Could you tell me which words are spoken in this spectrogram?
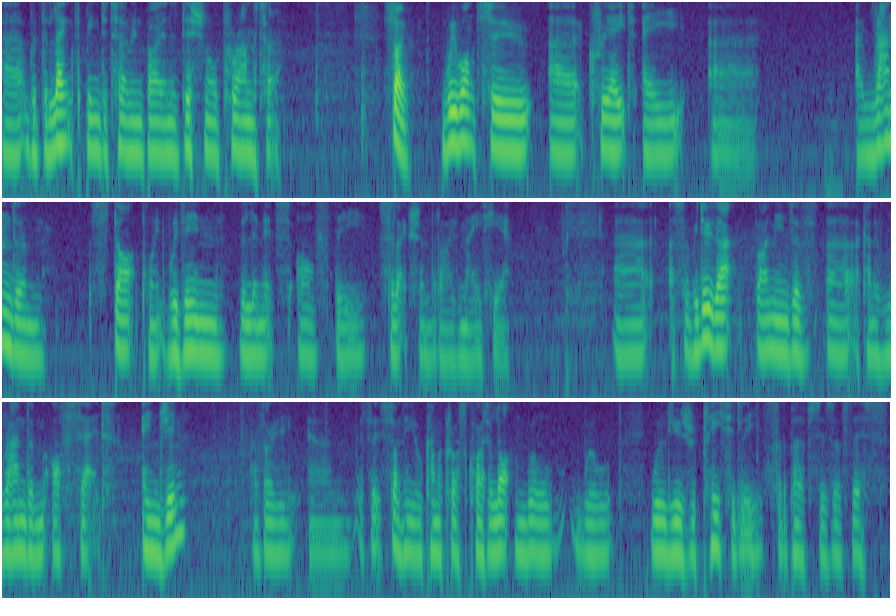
uh, with the length being determined by an additional parameter. So we want to uh, create a, uh, a random start point within the limits of the selection that I've made here. Uh, so we do that by means of uh, a kind of random offset engine. A very um, it's, it's, something you'll come across quite a lot and will will will use repeatedly for the purposes of this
